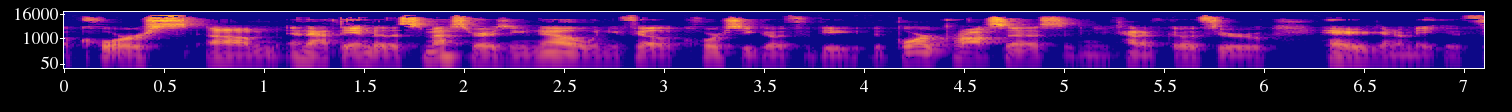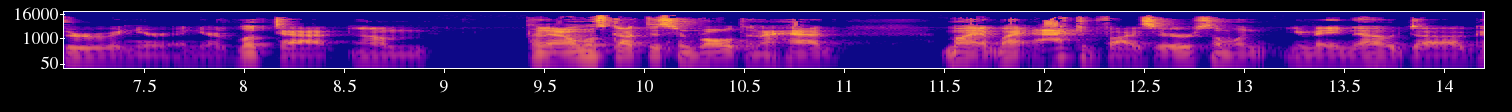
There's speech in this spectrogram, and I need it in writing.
a course. Um, and at the end of the semester, as you know, when you fail a course, you go through the, the board process and you kind of go through, hey, you're going to make it through, and you're and you're looked at. Um, and I almost got disenrolled, and I had my my ACK advisor, someone you may know, Doug,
